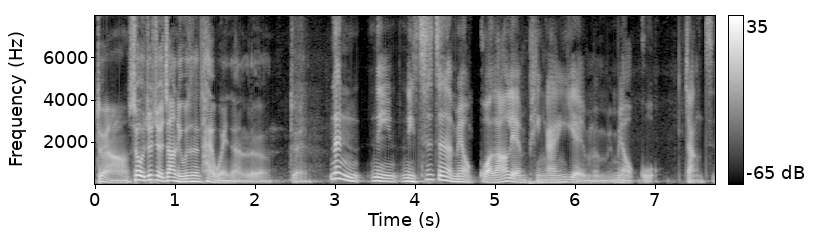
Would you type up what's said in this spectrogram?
对啊，所以我就觉得这样礼物真的太为难了。对。那你你你是真的没有过，然后连平安夜没没有过这样子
